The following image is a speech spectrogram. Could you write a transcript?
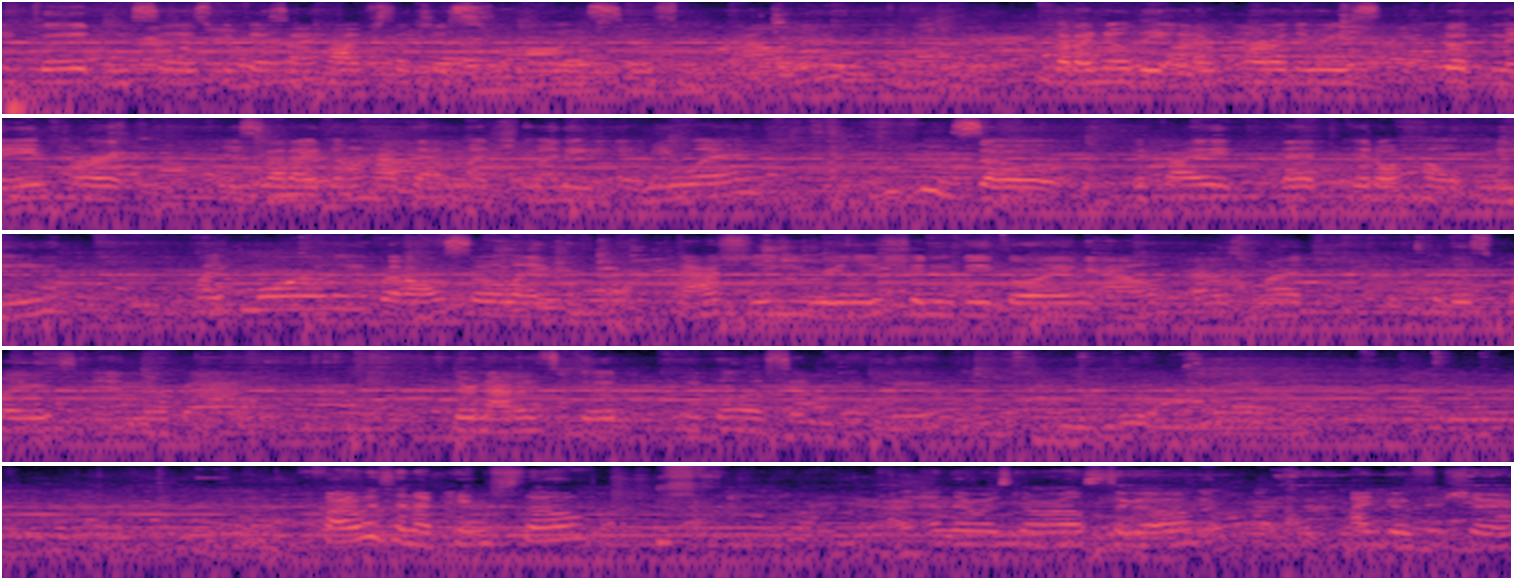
be good and say is because I have such a strong sense of morality. But I know the other part of the reason, the main part, is that I don't have that much money anyway. Mm-hmm. So if I, that it'll help me, like morally, but also like, Ashley, you really shouldn't be going out as much to this place, and they're bad. They're not as good people as they could be. Mm-hmm. So. If I was in a pinch though, and there was nowhere else to go, I'd go for sure.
